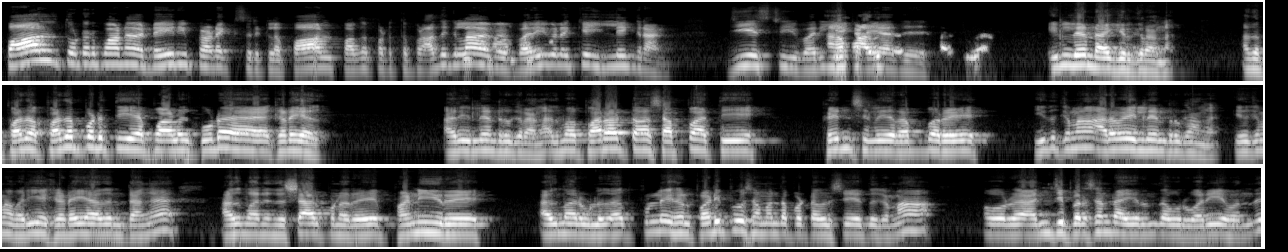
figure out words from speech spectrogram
பால் தொடர்பான டெய்ரி ப்ராடக்ட்ஸ் இருக்குல்ல பால் பதப்படுத்த அதுக்கெல்லாம் வரி விலக்கே இல்லைங்கிறாங்க. ஜிஎஸ்டி அது- கிடையாது. இல்லைன்னு ஆக்கியிருக்கிறாங்க. அந்த பத பதப்படுத்திய பால் கூட கிடையாது. அது இல்லைன்னு இருக்கிறாங்க. அது மாதிரி பரோட்டா சப்பாத்தி பென்சிலு ரப்பரு இதுக்கெல்லாம் அறவே இல்லைன்னு இருக்காங்க இதுக்கெல்லாம் வரியே கிடையாதுன்ட்டாங்க. அது மாதிரி இந்த ஷார்ப்பனரு பனீர் அது மாதிரி உள்ளது. பிள்ளைகள் படிப்பு சம்மந்தப்பட்ட விஷயத்துக்கெல்லாம் ஒரு அஞ்சு பெர்சென்டாக இருந்த ஒரு வரியை வந்து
